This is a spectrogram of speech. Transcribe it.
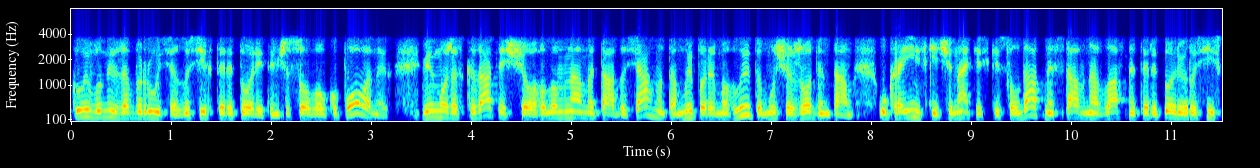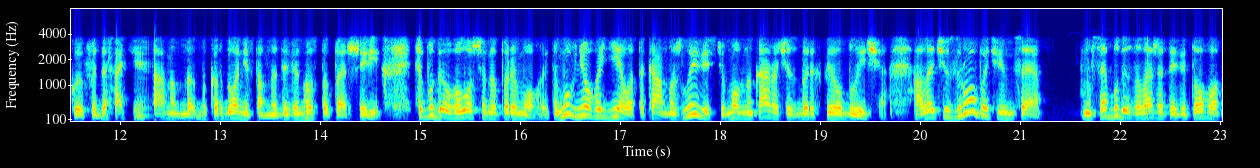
коли вони заберуться з усіх територій тимчасово окупованих, він може сказати, що головна мета досягнута. Ми перемогли, тому що жоден там український чи натівський солдат не став на власне територію Російської Федерації станом на кордонів там на 91 рік. Це буде оголошено перемогою. Тому в нього є отака можливість, умовно кажучи, зберегти обличчя. Але чи зробить він це? Ну, все буде залежати від того,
